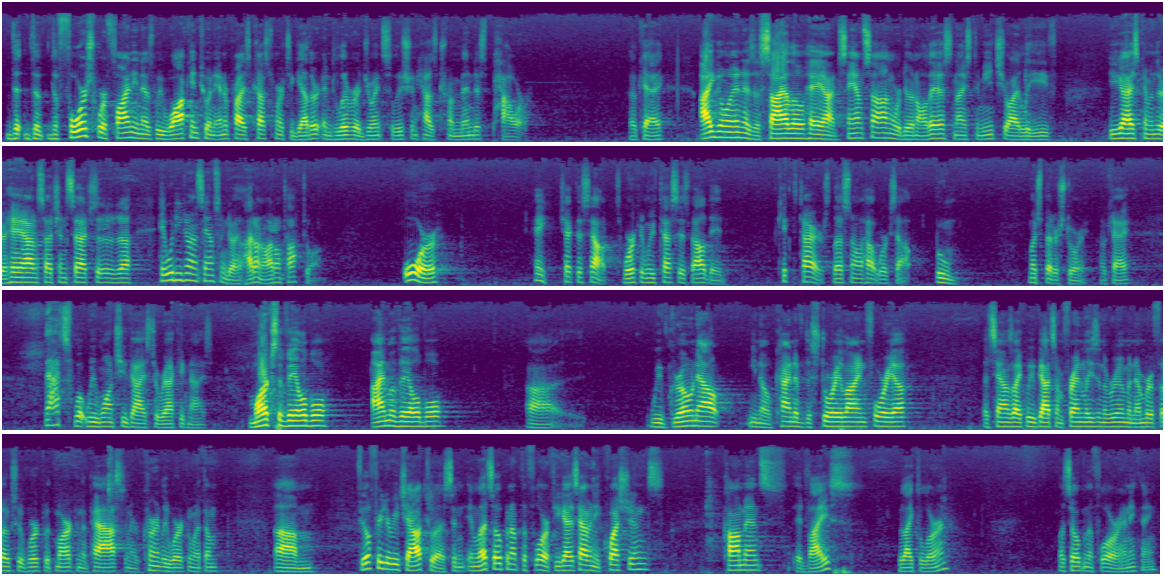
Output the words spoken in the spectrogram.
the, the, the force we're finding as we walk into an enterprise customer together and deliver a joint solution has tremendous power. Okay? I go in as a silo, hey, I'm Samsung, we're doing all this, nice to meet you, I leave. You guys come in there, hey, I'm such and such, da, da, da. Hey, what are you doing on Samsung? I don't know, I don't talk to them. Or, hey, check this out. It's working, we've tested, it's validated. Kick the tires, let us know how it works out. Boom. Much better story, okay? That's what we want you guys to recognize. Marc's available, I'm available. Uh, we've grown out, you know, kind of the storyline for you. It sounds like we've got some friendlies in the room, a number of folks who've worked with Marc in the past and are currently working with him. Um, feel free to reach out to us and, and let's open up the floor. If you guys have any questions, comments, advice, we like to learn. Let's open the floor. Anything?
